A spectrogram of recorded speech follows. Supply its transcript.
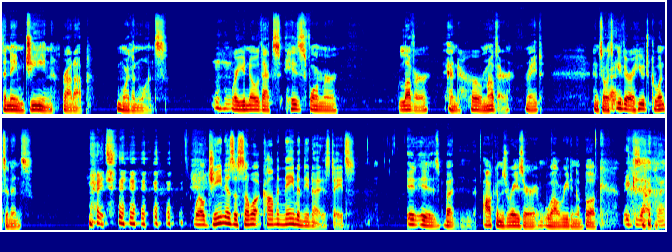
the name Jean brought up more than once, where you know that's his former lover and her mother, right? And so it's Right. either a huge coincidence. Right. Well, Jean is a somewhat common name in the United States. It is, but Occam's razor while reading a book. exactly.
